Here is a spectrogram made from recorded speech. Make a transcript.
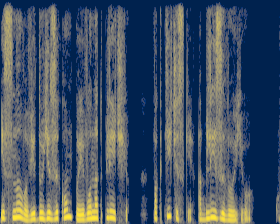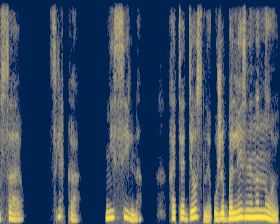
и снова веду языком по его надплечью. Фактически облизываю его. Кусаю. Слегка. Не сильно. Хотя десны уже болезненно ноют.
